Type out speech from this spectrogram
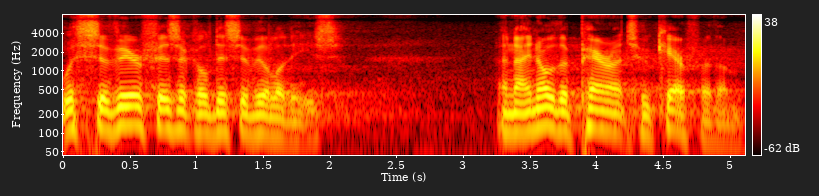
with severe physical disabilities, and I know the parents who care for them.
